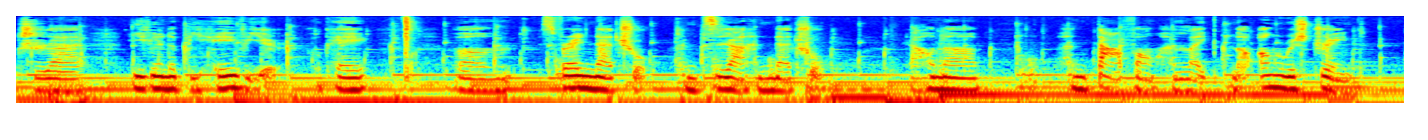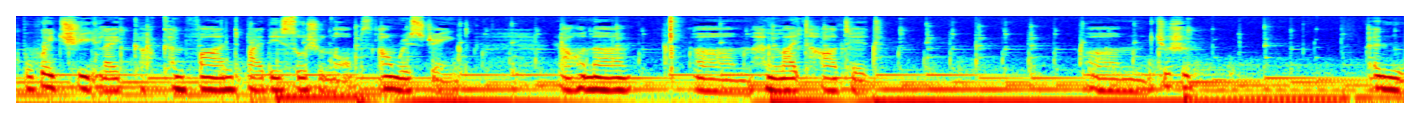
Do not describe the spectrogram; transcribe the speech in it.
指爱一个人的 behavior，OK？嗯，it's very natural，很自然，很 natural。然后呢？很大方，很 like not unrestrained，不会去 like confined by these social norms，unrestrained。然后呢，嗯， 很 light-hearted，嗯，就是，and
